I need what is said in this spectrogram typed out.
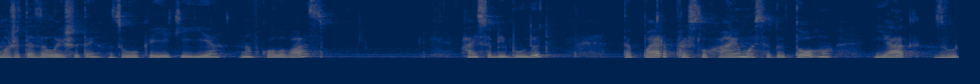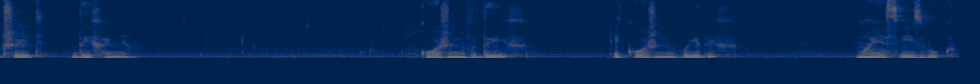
Можете залишити звуки, які є навколо вас, хай собі будуть. Тепер прислухаємося до того, як звучить дихання. Кожен вдих і кожен видих має свій звук.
